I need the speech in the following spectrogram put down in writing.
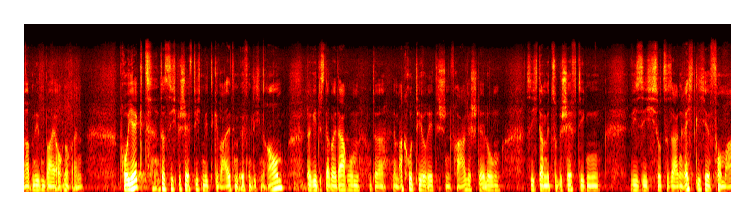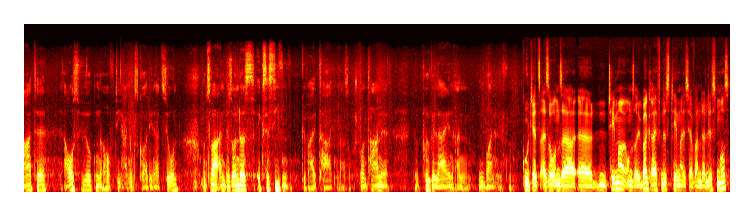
habe nebenbei auch noch ein Projekt, das sich beschäftigt mit Gewalt im öffentlichen Raum. Da geht es dabei darum, unter einer makrotheoretischen Fragestellung sich damit zu beschäftigen, wie sich sozusagen rechtliche Formate auswirken auf die Handlungskoordination. Und zwar an besonders exzessiven Gewalttaten, also spontane Prügeleien an U-Bahnhöfen. Gut, jetzt also unser äh, Thema, unser übergreifendes Thema ist ja Vandalismus.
